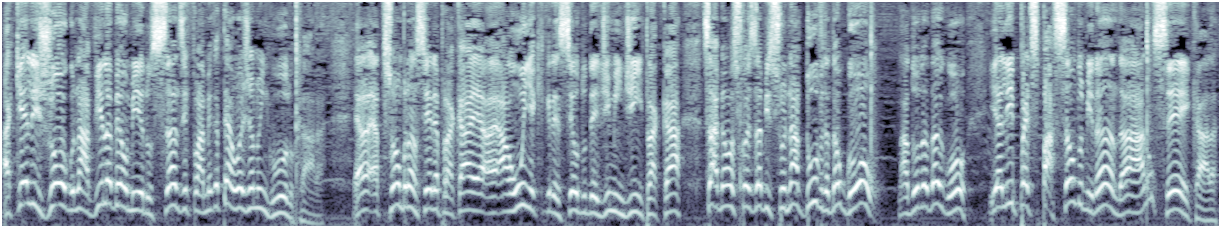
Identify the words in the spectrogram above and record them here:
Aquele jogo na Vila Belmiro, Santos e Flamengo, até hoje eu não engulo, cara. É a sobrancelha pra cá, é a, a unha que cresceu do dedinho mindinho pra cá. Sabe, é umas coisas absurdas. Na dúvida, dá o gol. Na dúvida, dá o gol. E ali, participação do Miranda, ah, não sei, cara.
